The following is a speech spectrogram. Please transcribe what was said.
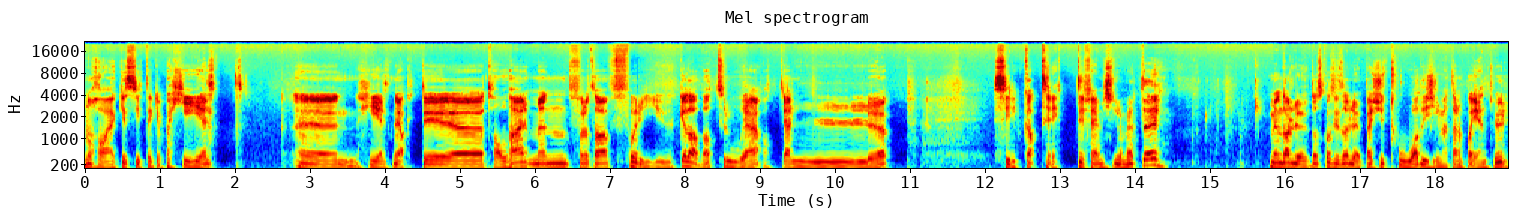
nå har jeg ikke, sitter jeg ikke på helt Uh, helt nøyaktig uh, tall her, men for å ta forrige uke, da, da tror jeg at jeg løp ca. 35 km. Men da, løp, da skal si, da løper jeg 22 av de kilometerne på én tur.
